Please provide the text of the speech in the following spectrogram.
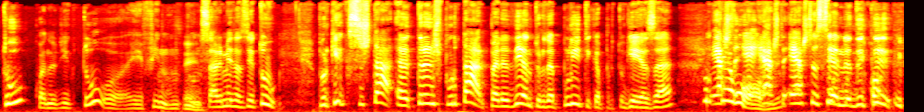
Tu, quando eu digo tu, enfim, não necessariamente a dizer tu, porquê que se está a transportar para dentro da política portuguesa esta, é esta, esta, cena de que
